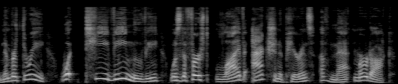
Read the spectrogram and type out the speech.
Number 3. What TV movie was the first live action appearance of Matt Murdock?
